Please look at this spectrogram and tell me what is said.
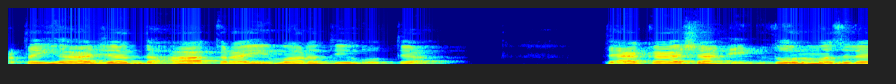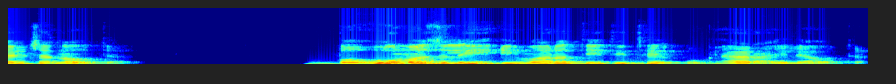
आता ह्या ज्या दहा अकरा इमारती होत्या त्या काय अशा एक दोन मजल्यांच्या नव्हत्या? बहुमजली इमारती तिथे उभ्या राहिल्या होत्या.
